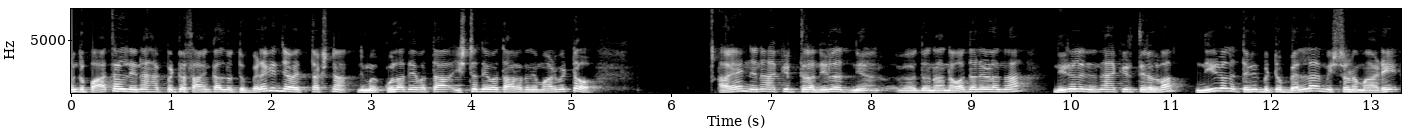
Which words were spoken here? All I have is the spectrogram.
ಒಂದು ಪಾತ್ರೆಯಲ್ಲಿ ನೆನೆ ಹಾಕಿಬಿಟ್ಟು, ಸಾಯಂಕಾಲದ ಹೊತ್ತು ಬೆಳಗಿನ ಜಾವ ಎದ್ದ ತಕ್ಷಣ ನಿಮ್ಮ ಕುಲದೇವತಾ ಇಷ್ಟ ದೇವತಾ ಆರಾಧನೆ ಮಾಡಿಬಿಟ್ಟು ಏನು ನೆನೆ ಹಾಕಿರ್ತೀರ ನೀರಲ್ಲಿ ನವಧಾನ್ಯಗಳನ್ನು ನೀರಲ್ಲಿ ನೆನೆ ಹಾಕಿರ್ತೀರಲ್ವ? ನೀರಲ್ಲಿ ತೆಗೆದುಬಿಟ್ಟು ಬೆಲ್ಲ ಮಿಶ್ರಣ ಮಾಡಿ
